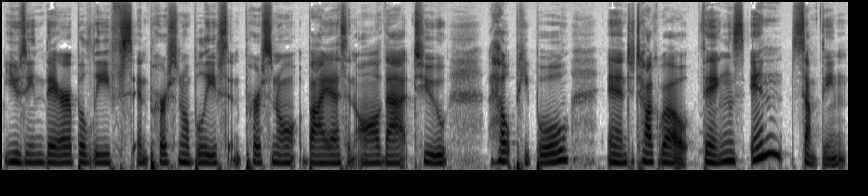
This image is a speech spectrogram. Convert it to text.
using their beliefs and personal beliefs and personal bias and all that to help people and to talk about things in something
